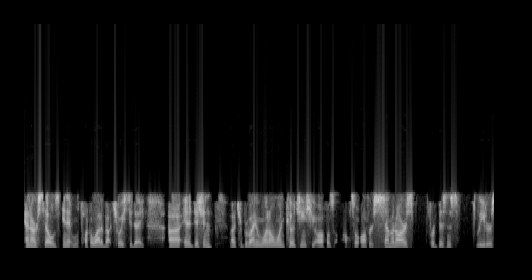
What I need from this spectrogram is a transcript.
and ourselves in it. We'll talk a lot about choice today. Uh, in addition uh, to providing one on one coaching, she offers, also offers seminars for business leaders,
